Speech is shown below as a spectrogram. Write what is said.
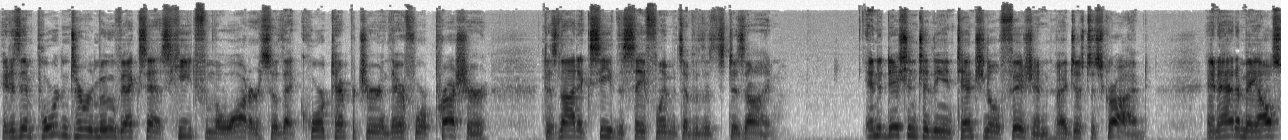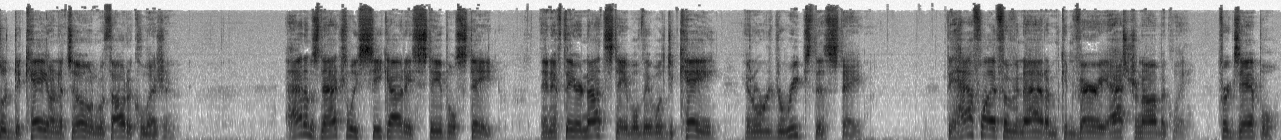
It is important to remove excess heat from the water so that core temperature and therefore pressure does not exceed the safe limits of its design. In addition to the intentional fission I just described, an atom may also decay on its own without a collision. Atoms naturally seek out a stable state, and if they are not stable, they will decay in order to reach this state. The half life of an atom can vary astronomically. For example,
